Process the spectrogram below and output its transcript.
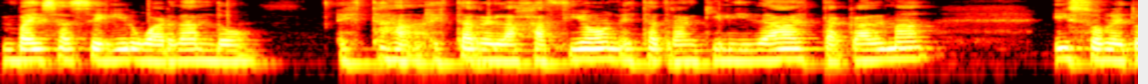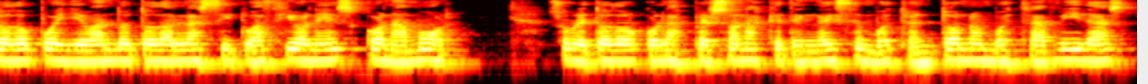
vais a seguir guardando esta, esta relajación, esta tranquilidad, esta calma y sobre todo pues llevando todas las situaciones con amor, sobre todo con las personas que tengáis en vuestro entorno, en vuestras vidas,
